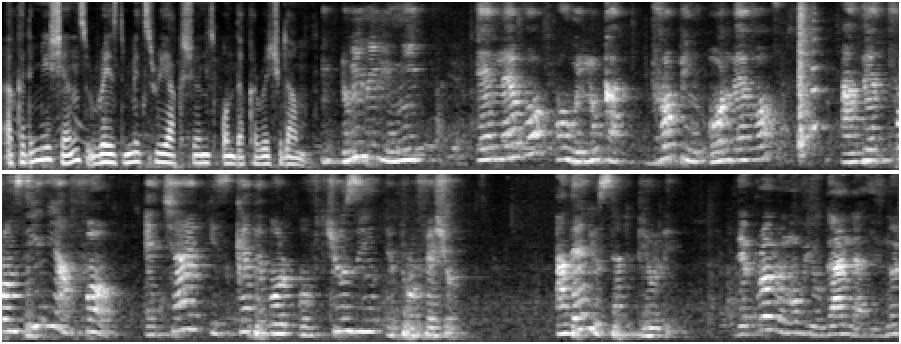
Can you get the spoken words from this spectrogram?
Academicians raised mixed reactions on the curriculum. Do we really need A-level or we look at dropping O level, and then from senior four, a child is capable of choosing a profession. And then you start building. The problem of Uganda is not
